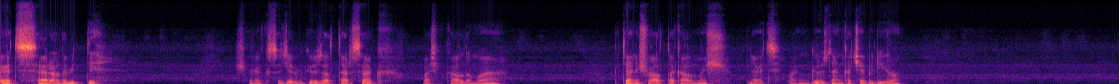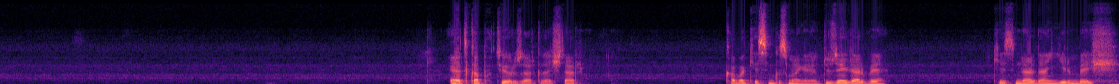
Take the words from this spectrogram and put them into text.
Evet herhalde bitti. Şöyle kısaca bir göz atarsak başka kaldı mı? Bir tane şu altta kalmış. Evet bakın gözden kaçabiliyor. Evet kapatıyoruz arkadaşlar. Kaba kesim kısmına geliyor. Düzeyler ve kesimlerden 25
